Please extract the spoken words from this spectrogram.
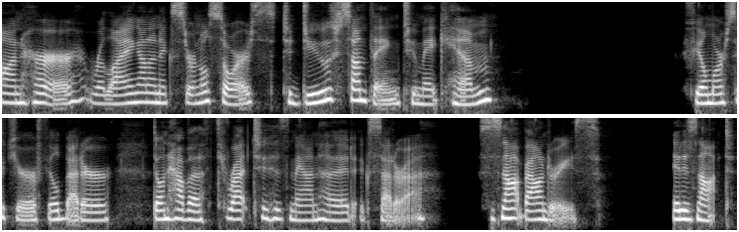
on her, relying on an external source to do something to make him feel more secure, feel better, don't have a threat to his manhood, etc. This is not boundaries. It is not.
